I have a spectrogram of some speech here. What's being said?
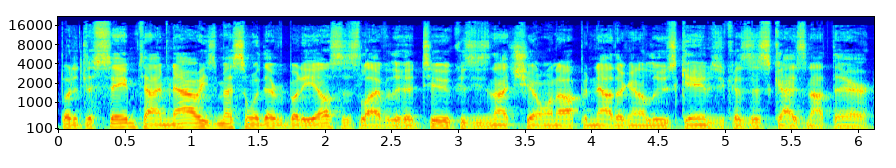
but at the same time now he's messing with everybody else's livelihood too because he's not showing up, and now they're going to lose games because this guy's not there,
